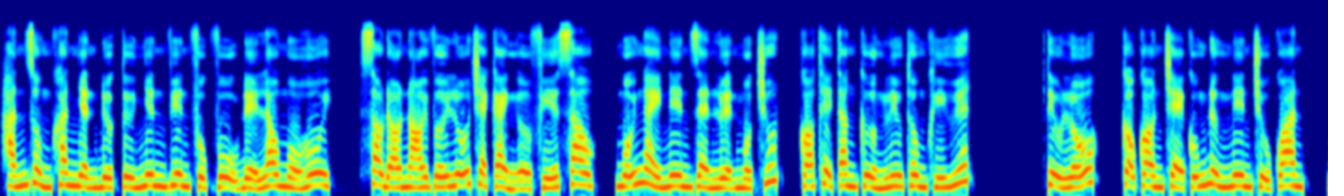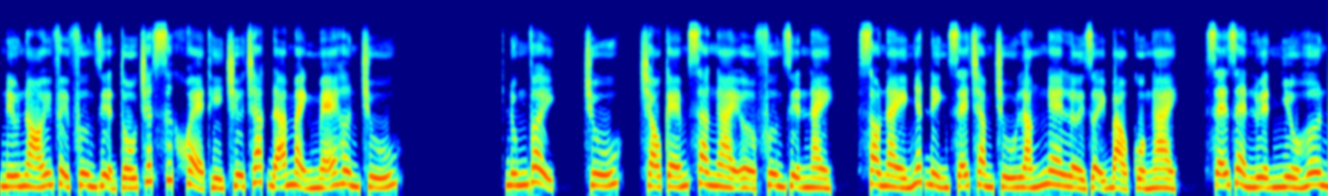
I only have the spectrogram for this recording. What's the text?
hắn dùng khăn nhận được từ nhân viên phục vụ để lau mồ hôi, sau đó nói với lỗ trẻ cảnh ở phía sau, mỗi ngày nên rèn luyện một chút, có thể tăng cường lưu thông khí huyết. Tiểu lỗ, cậu còn trẻ cũng đừng nên chủ quan, nếu nói về phương diện tố chất sức khỏe thì chưa chắc đã mạnh mẽ hơn chú. Đúng vậy, chú, cháu kém xa ngài ở phương diện này, sau này nhất định sẽ chăm chú lắng nghe lời dạy bảo của ngài, sẽ rèn luyện nhiều hơn,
